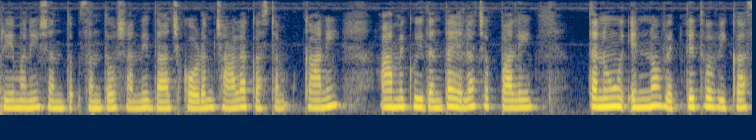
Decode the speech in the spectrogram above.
ప్రేమని సంతో సంతోషాన్ని దాచుకోవడం చాలా కష్టం. కానీ ఆమెకు ఇదంతా ఎలా చెప్పాలి? తను ఎన్నో వ్యక్తిత్వ వికాస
